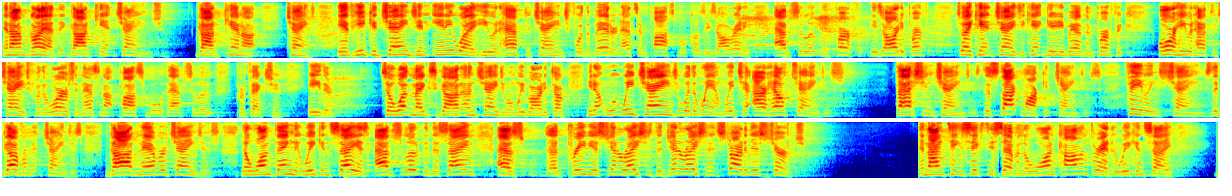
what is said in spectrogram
And I'm glad that God can't change. God cannot change. If he could change in any way, he would have to change for the better, and that's impossible because he's already absolutely perfect. He's already perfect. So he can't change. He can't get any better than perfect. Or he would have to change for the worse, and that's not possible with absolute perfection either. So, what makes God unchangeable? When we've already talked, you know, we change with a whim. We ch- our health changes, fashion changes, the stock market changes, feelings change, the government changes. God never changes. The one thing that we can say is absolutely the same as uh, previous generations, the generation that started this church. In 1967, the one common thread that we can say,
